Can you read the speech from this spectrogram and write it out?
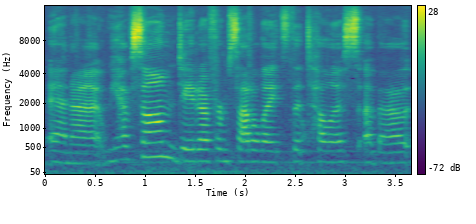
And uh, we have some data from satellites that tell us about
